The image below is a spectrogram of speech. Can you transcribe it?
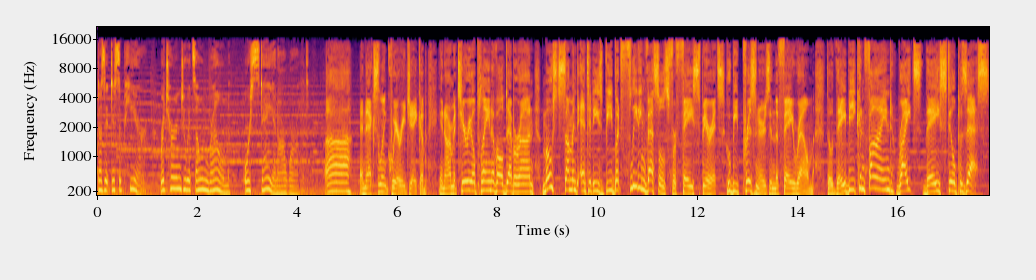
Does it disappear, return to its own realm, or stay in our world? Ah, an excellent query, Jacob. In our material plane of Aldebaran, most summoned entities be but fleeting vessels for Fey spirits, who be prisoners in the Fey realm. Though they be confined, rights they still possess.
